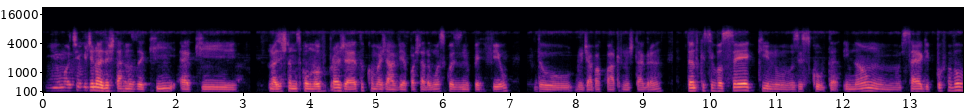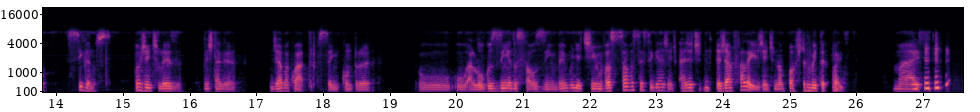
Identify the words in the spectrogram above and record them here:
E o motivo de nós estarmos aqui é que nós estamos com um novo projeto, como eu já havia postado algumas coisas no perfil do, do Diaba 4 no Instagram. Tanto que se você que nos escuta e não nos segue, por favor, siga-nos, por gentileza, no Instagram. Diaba 4. Você encontra o, o, a logozinha do solzinho bem bonitinho. Só você seguir a gente. A gente, eu já falei, gente, não posta muita coisa. Mas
